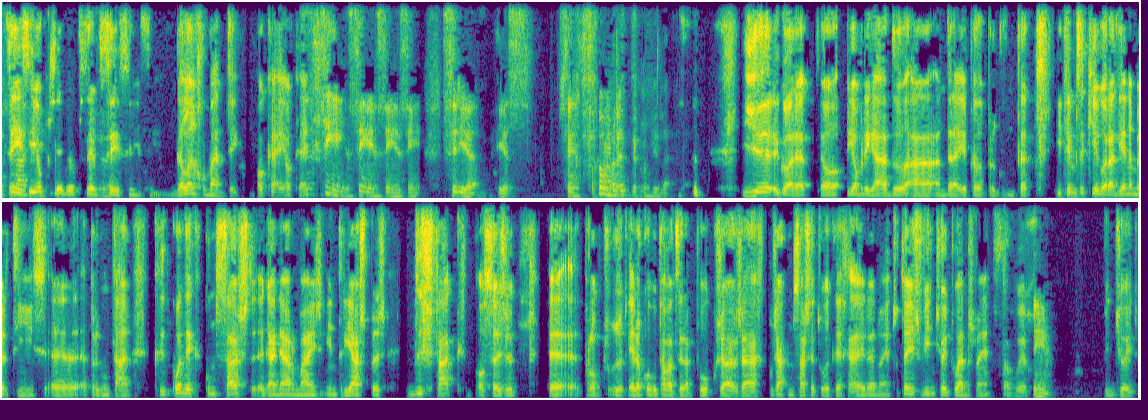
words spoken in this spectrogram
Sim, sim, eu percebo, eu percebo. Sim, sim, sim. Galã romântico. Ok, ok. Sim, sim, sim, sim. Seria esse. Sem sombra de dúvida. E agora, e obrigado à Andreia pela pergunta. E temos aqui agora a Diana Martins uh, a perguntar que quando é que começaste a ganhar mais, entre aspas, destaque? Ou seja, uh, pronto, era como eu estava a dizer há pouco, já, já, já começaste a tua carreira, não é? Tu tens 28 anos, não é? Salvo erro. Sim. 28.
